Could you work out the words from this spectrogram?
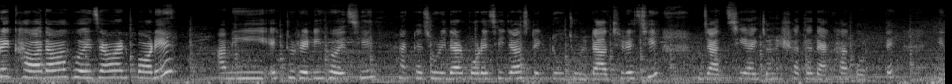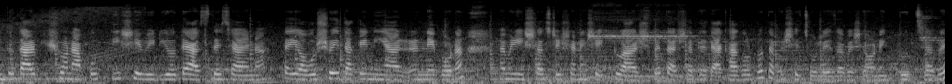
দুপুরে খাওয়া দাওয়া হয়ে যাওয়ার পরে আমি একটু রেডি হয়েছি। একটা চুড়িদার পরেছি জাস্ট একটু চুলটা আছড়েছি। যাচ্ছি একজনের সাথে দেখা করতে। কিন্তু তার ভীষণ আপত্তি সে ভিডিওতে আসতে চায় না। তাই অবশ্যই তাকে নিয়ে নেব না। আমি রিক্সা স্টেশনে সে একটু আসবে তার সাথে দেখা করব। তারপর সে চলে যাবে সে অনেক দূর যাবে।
